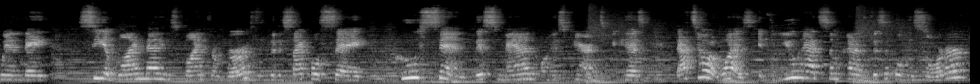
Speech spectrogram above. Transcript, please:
when they see a blind man who's blind from birth, the disciples say, Who sinned, this man or his parents? Because that's how it was. If you had some kind of physical disorder,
